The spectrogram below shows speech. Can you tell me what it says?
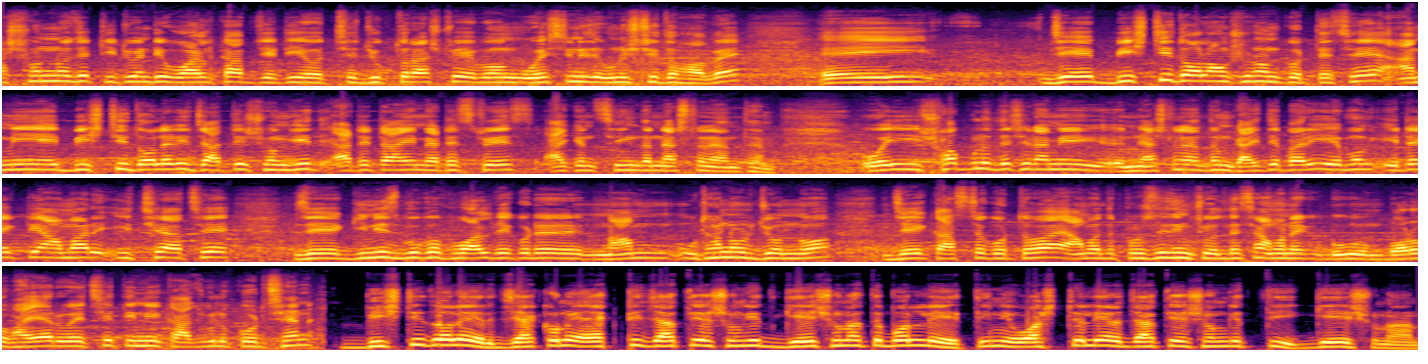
আসন্ন যে টি টোয়েন্টি ওয়ার্ল্ড কাপ যেটি হচ্ছে যুক্তরাষ্ট্র এবং ওয়েস্ট ইন্ডিজে অনুষ্ঠিত হবে, এই যে বৃষ্টি দল অংশগ্রহণ করতেছে, আমি এই বৃষ্টি দলেরই জাতীয় সংগীত at a time at a stress I can sing the national anthem ওই সবগুলো দেশের আমি ন্যাশনাল অ্যান্থেম গাইতে পারি এবং এটা একটি আমার ইচ্ছে আছে যে গিনিস বুক অফ ওয়ার্ল্ড রেকর্ডের নাম উঠানোর জন্য যে কাজটা করতে হয়। আমাদের প্রসেসিং চলতেছে, আমার এক বড় ভাইয়া রয়েছে, তিনি কাজগুলো করছেন। বৃষ্টি দলের যে কোনো একটি জাতীয় সংগীত গেয়ে শোনাতে বললে তিনি অস্ট্রেলিয়ার জাতীয় সঙ্গীতটি গেয়ে শোনান।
